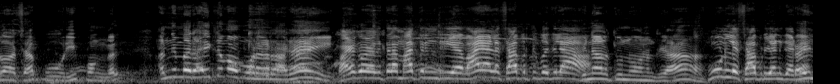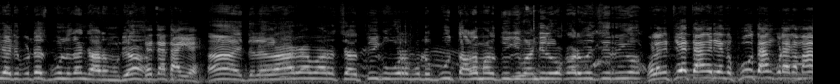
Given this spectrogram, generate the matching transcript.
தோசை பூரி பொங்கல். அந்த மாதிரி ஐட்டமா போடுறா டேய் பழக்க வழக்கத்துல மாத்திரன்றிய வாயால சாப்பிடறதுக்கு பதிலா? பின்னால தூணுவானுன்றியா ஸ்பூன்ல சாப்பிடுவியான்னு கேட்டேன். கையில் அடிப்பட்டா ஸ்பூன்ல தான் சாட முடியும். தாயே. ஆ இதுல வேற வேற தூக்கி ஊற போட்டு பூ தலைமையில தூக்கி வண்டியில உட்கார வச்சிடுறீங்க. உலகத்தையே தாங்குறீ அந்த பூ தாங்க கூடாதம்மா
